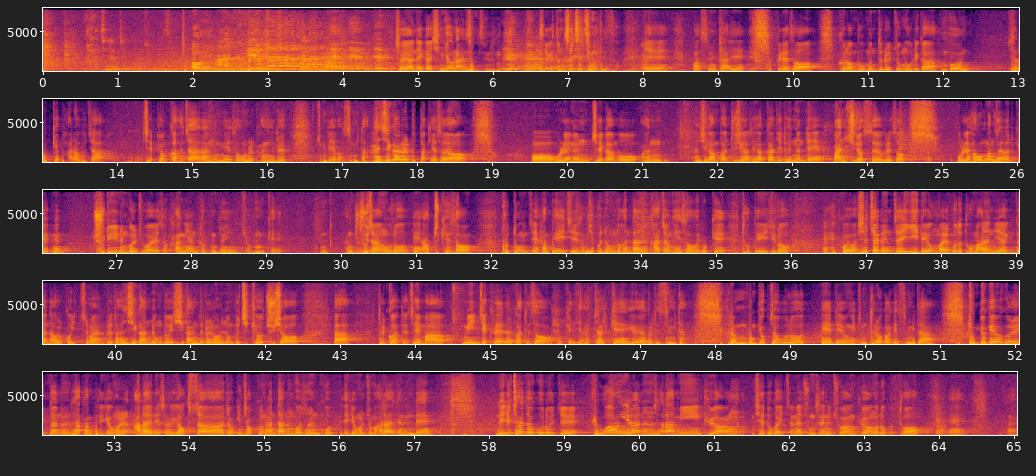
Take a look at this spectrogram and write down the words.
사진을 찍어가지고 저희 아내가 신경을 안 써주는 제가 좀 칠칠치 못해서. 예 고맙습니다. 예. 그래서 그런 부분들을 좀 우리가 한번 새롭게 바라보자 재평가하자라는 의미에서 오늘 강의를 준비해봤습니다. 한 시간을 부탁해서요. 어 원래는 제가 뭐한 한 시간 반 두 시간 생각까지도 했는데 많이 줄였어요. 그래서 원래 학원 강사라 이렇게 그냥 줄이는 걸 좋아해서 강의안도 굉장히 좀 이렇게 한두 장으로 예, 압축해서 보통 이제 한 페이지 30분 정도 한다는 가정해서 이렇게 두 페이지로 예, 했고요. 실제는 이제 이 내용 말고도 더 많은 이야기가 나올 거 있지만 그래도 한 시간 정도의 시간들을 어느 정도 지켜 주셔야 될 것 같아요. 제 마음이 이제 그래야 될 것 같아서 이렇게 짧게 요약을 했습니다. 그럼 본격적으로 예, 내용에 좀 들어가겠습니다. 종교 개혁을 일단은 생각한 배경을 알아야 되죠. 역사적인 접근을 한다는 것은 곧 배경을 좀 알아야 되는데 근데 1차적으로 이제 교황이라는 사람이 교황 제도가 있잖아요. 중세는 교황 교황으로부터 예, 예,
